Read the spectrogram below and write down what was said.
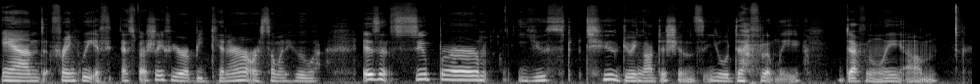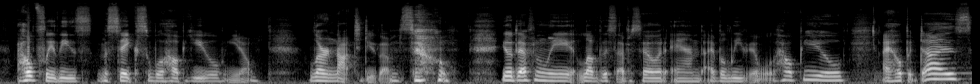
And frankly, if especially if you're a beginner or someone who isn't super used to doing auditions, you'll definitely, definitely, um, hopefully these mistakes will help you, you know, learn not to do them. So you'll definitely love this episode, and I believe it will help you. I hope it does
